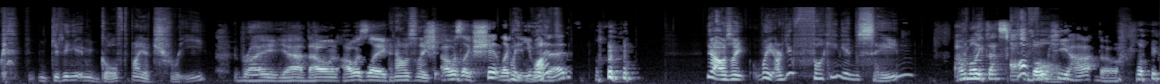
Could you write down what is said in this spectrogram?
getting engulfed by a tree, right. Yeah, that one. I was like, and I was like, sh- I was like, shit, like Wait, the Evil what? Dead. yeah, I was like, wait, are you fucking insane? I'm like, that's awful. low key hot though. like.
